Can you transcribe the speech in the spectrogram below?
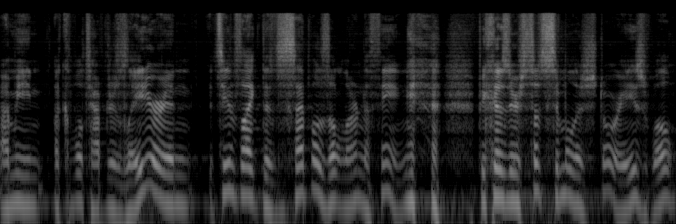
I mean, a couple chapters later, and it seems like the disciples don't learn a thing because there's such similar stories. Well,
